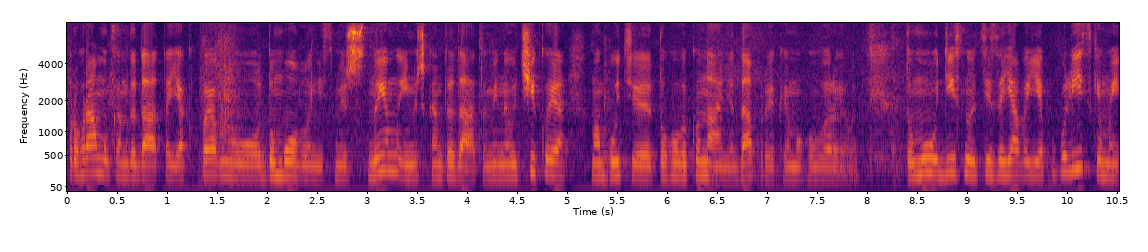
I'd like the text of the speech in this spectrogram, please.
програму кандидата як певну домовленість між ним і між кандидатом і не очікує, мабуть, того виконання, да, про яке ми говорили. Тому дійсно ці заяви є популістськими.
